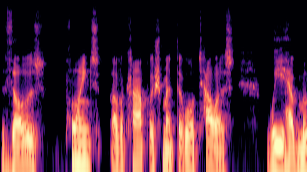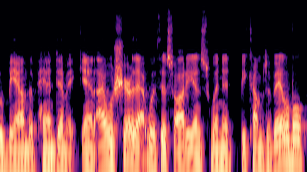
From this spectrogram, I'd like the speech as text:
those points of accomplishment that will tell us we have moved beyond the pandemic. And I will share that with this audience when it becomes available.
